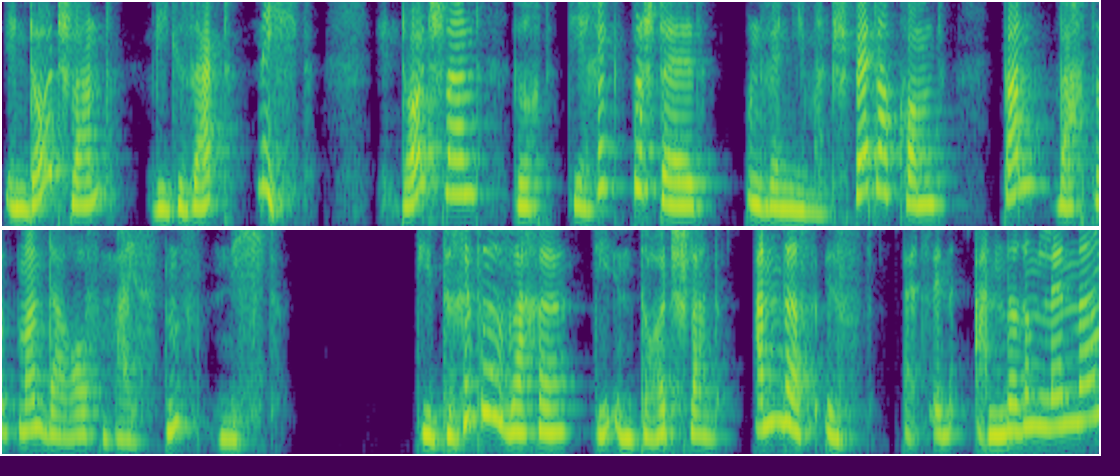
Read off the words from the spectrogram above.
In Deutschland, wie gesagt, nicht. In Deutschland wird direkt bestellt und wenn jemand später kommt, dann wartet man darauf meistens nicht. Die dritte Sache, die in Deutschland anders ist als in anderen Ländern,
